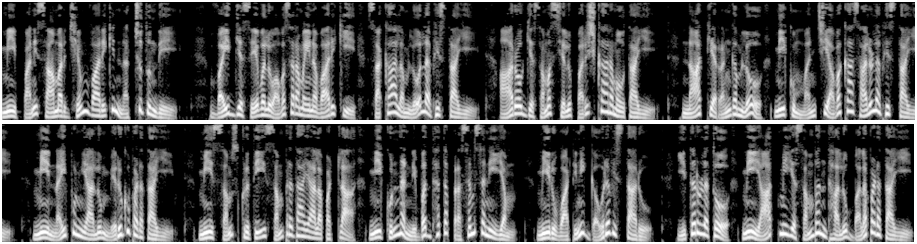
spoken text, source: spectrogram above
మీ పని సామర్థ్యం వారికి నచ్చుతుంది. వైద్య సేవలు అవసరమైన వారికి సకాలంలో లభిస్తాయి. ఆరోగ్య సమస్యలు పరిష్కారమవుతాయి. నాట్య రంగంలో మీకు మంచి అవకాశాలు లభిస్తాయి. మీ నైపుణ్యాలు మెరుగుపడతాయి. మీ సంస్కృతి సంప్రదాయాల పట్ల మీకున్న నిబద్ధత ప్రశంసనీయం. మీరు వాటిని గౌరవిస్తారు. ఇతరులతో మీ ఆత్మీయ సంబంధాలు బలపడతాయి.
